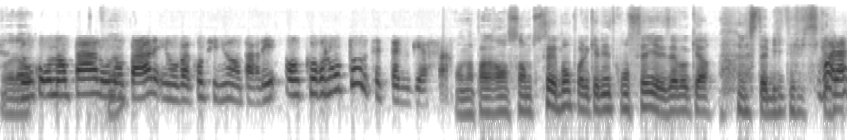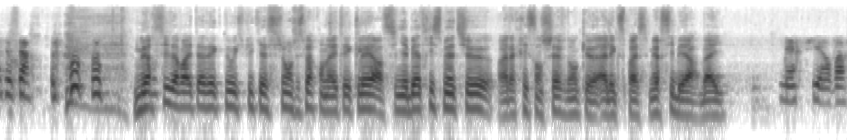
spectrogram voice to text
Donc on en parle, on en parle et on va continuer à en parler encore longtemps de cette taxe GAFA. On en parlera ensemble. Tout ça est bon pour les cabinets de conseil et les avocats, la stabilité fiscale. Voilà, c'est ça. Merci d'avoir été avec nous. Explication. J'espère qu'on a été clair. Signé Béatrice Mathieu, rédactrice en chef donc euh, à l'Express. Merci Béa. Bye. Merci. Au revoir.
